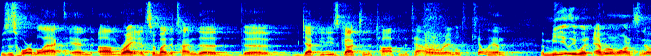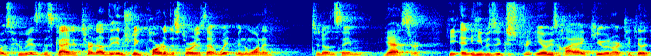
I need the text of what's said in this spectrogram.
Was this horrible act, and um, right. And so by the time the the deputies got to the top of the tower were able to kill him, immediately what everyone wanted to know is who is this guy? And it turned out the interesting part of the story is that Whitman wanted to know the same answer. He, and he was extreme, you know, he was high IQ and articulate,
